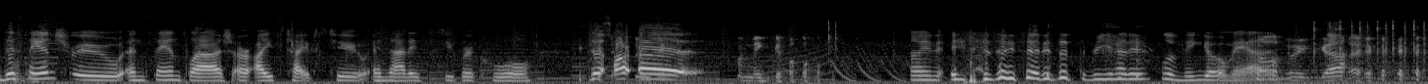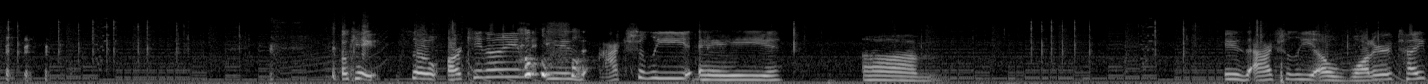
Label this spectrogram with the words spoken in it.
The Sandshrew and Sandslash are ice types too, and that is super cool. The uh, uh, Flamingo. I kn- as I said, it's a three-headed flamingo man. Oh my god. Okay, so Arcanine What the is fuck? actually a um is actually a water type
